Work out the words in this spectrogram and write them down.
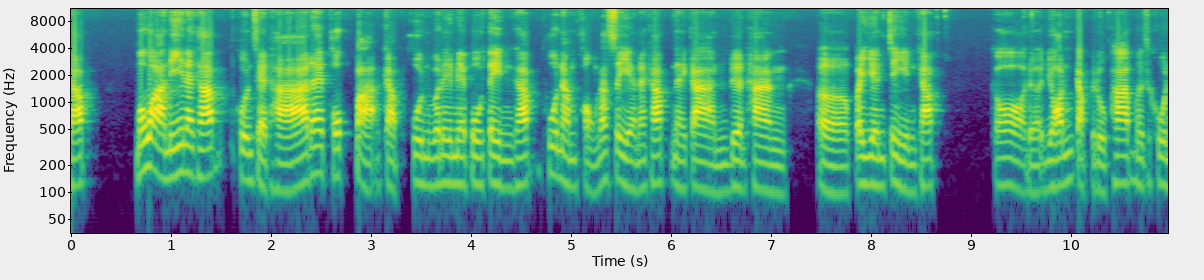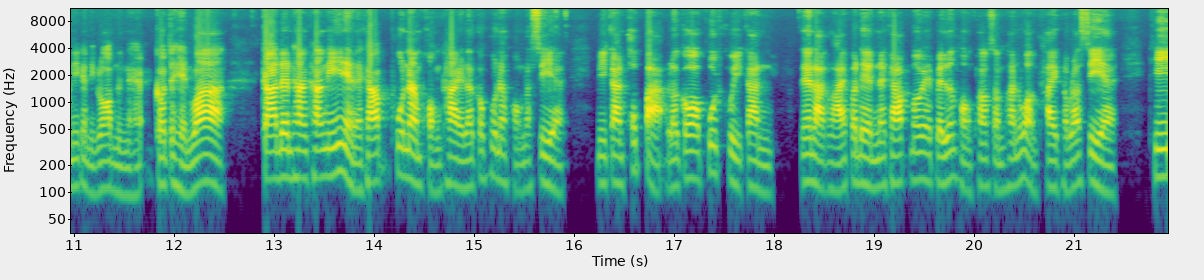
ครับ เมื่อวานนี้นะครับ คุณเศรษฐาได้พบปะกับคุณวลาดิเมียร์ปูตินครับผู้นำของรัสเซียนะครับในการเดินทางเอ่อไปเยือนจีนครับ ก็เดี๋ยวย้อนกลับไปดูภาพเมื่อสักครู่นี้กันอีกรอบหนึ่งนะฮะก็จะเห็นว่า การเดินทางครั้งนี้เนี่ยนะครับผู้นำของไทยแล้วก็ผู้นำของรัสเซีย มีการพบปะแล้วก็พูดคุยกันในหลากหลายประเด็นนะครับไม่ว่าเป็นเรื่องของความสัมพันธ์ระหว่างไทยกับรัสเซีย ที่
